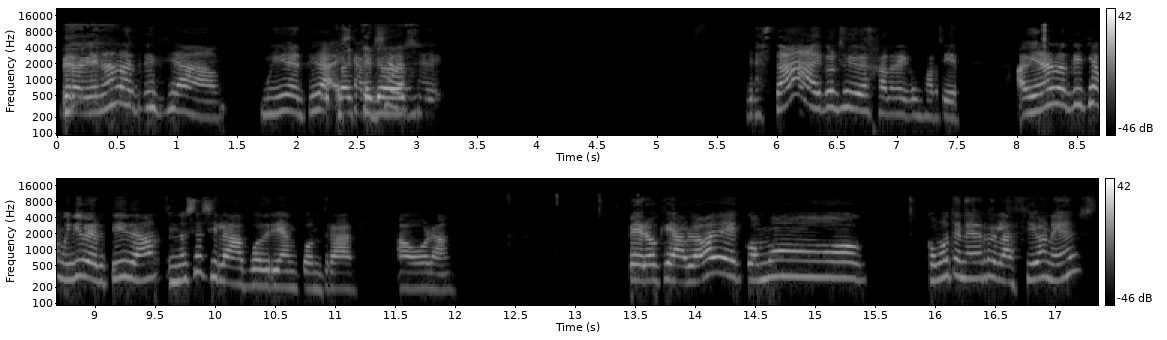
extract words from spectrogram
Pero había una noticia muy divertida. Es que a ver si ahora Prácticas. se- Ya está, he conseguido dejar de compartir. Había una noticia muy divertida, no sé si la podría encontrar ahora, pero que hablaba de cómo, cómo tener relaciones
